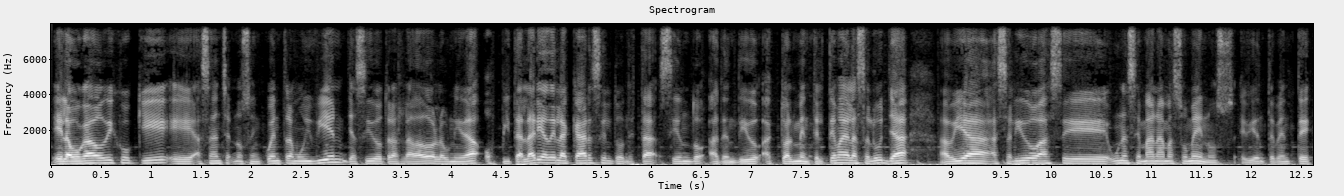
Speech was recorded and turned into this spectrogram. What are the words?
El abogado dijo que Assange no se encuentra muy bien y ha sido trasladado a la unidad hospitalaria de la cárcel donde está siendo atendido actualmente. El tema de la salud ya había salido hace una semana más o menos, evidentemente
